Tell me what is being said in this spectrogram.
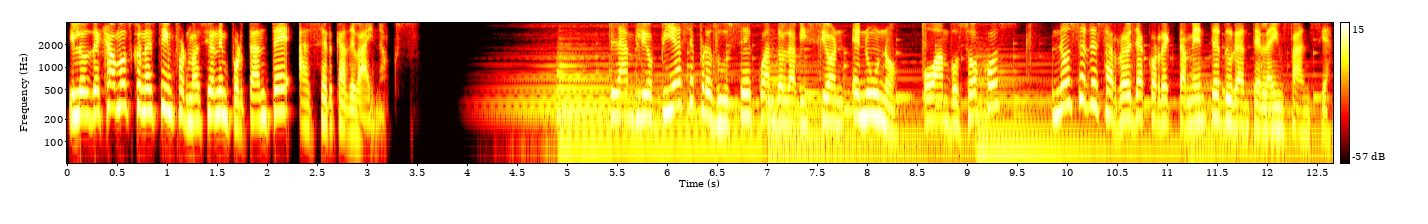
Y los dejamos con esta información importante acerca de Binox. La ambliopía se produce cuando la visión en uno o ambos ojos no se desarrolla correctamente durante la infancia.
